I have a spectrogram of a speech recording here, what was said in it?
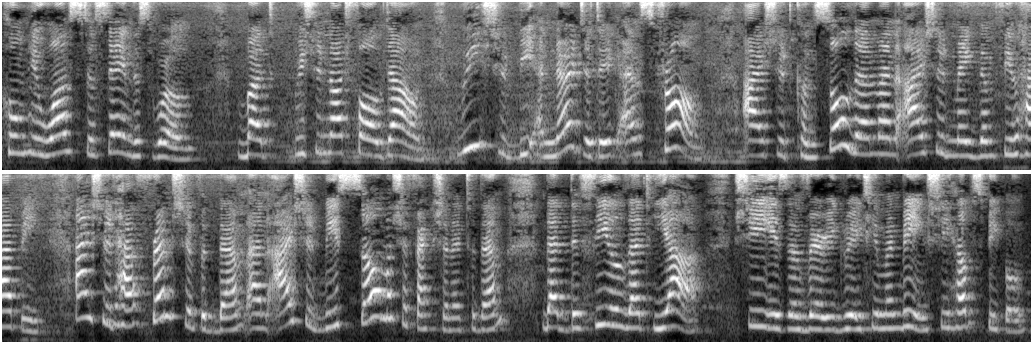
whom He wants to stay in this world. But we should not fall down. We should be energetic and strong. I should console them and I should make them feel happy. I should have friendship with them and I should be so much affectionate to them that they feel that, yeah, she is a very great human being. She helps people.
